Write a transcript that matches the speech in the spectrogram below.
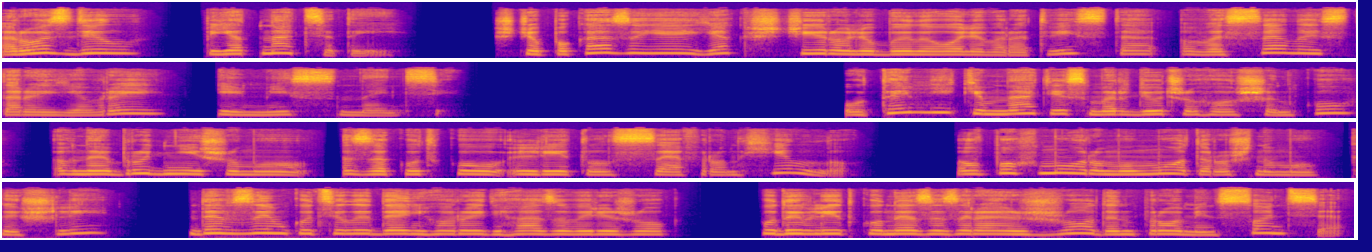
Розділ 15, що показує, як щиро любили Олівера Твіста веселий старий єврей і міс Ненсі. У темній кімнаті смердючого шинку, в найбруднішому закутку Літл Сефрон Хілло, в похмурому моторошному кишлі, де взимку цілий день горить газовий ріжок, куди влітку не зазирає жоден промінь сонця,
